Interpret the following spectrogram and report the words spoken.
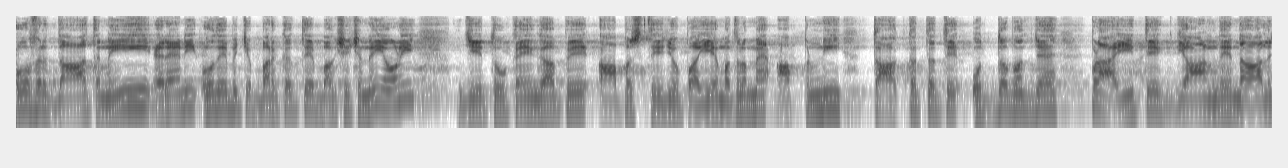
ਉਹ ਫਿਰ ਦਾਤ ਨਹੀਂ ਰਹਿਣੀ, ਉਹਦੇ ਵਿੱਚ ਬਰਕਤ ਤੇ ਬਖਸ਼ਿਸ਼ ਨਹੀਂ ਆਉਣੀ। ਜੇ ਤੂੰ ਕਹੇਗਾ ਵੀ ਆਪਸ ਤੇ ਜੋ ਪਾਈਏ ਮਤਲਬ ਮੈਂ ਆਪਣੀ ਤਾਕਤ ਤੇ ਉਦਮ ਦੇ ਪੜ੍ਹਾਈ ਤੇ ਗਿਆਨ ਦੇ ਨਾਲ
